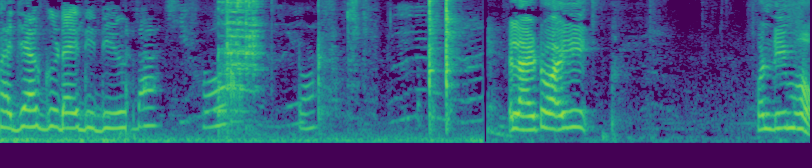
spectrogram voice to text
મજા ગુડાઈ દીધી બા, હો તો એ લાઈટો આવી પણ ડીમ હો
